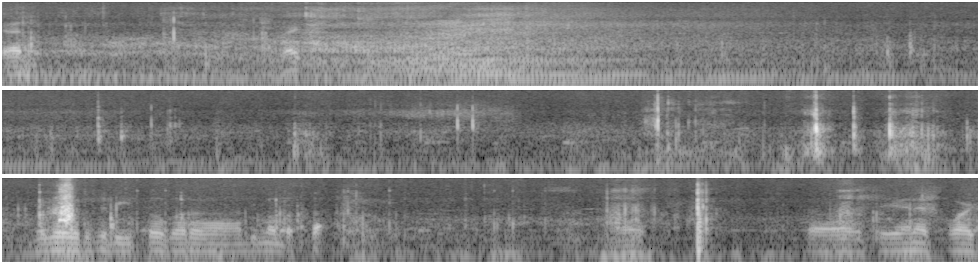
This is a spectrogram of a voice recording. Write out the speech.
Yan. Right. Dito para di mabasa. So, ito yun at port.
